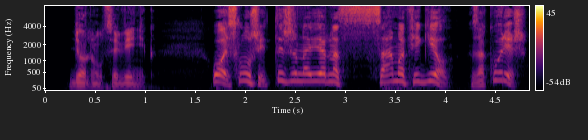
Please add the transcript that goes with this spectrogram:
— дернулся веник. — Ой, слушай, ты же, наверное, сам офигел. Закуришь?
